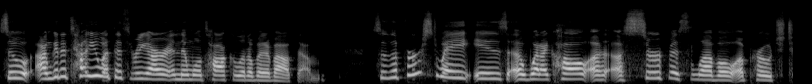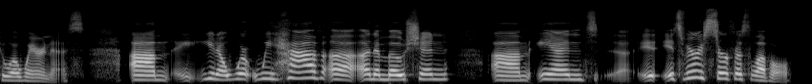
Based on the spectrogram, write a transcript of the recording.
So I'm going to tell you what the three are, and then we'll talk a little bit about them. So the first way is a, what I call a, a, surface level approach to awareness. Um, you know, we have a, an emotion, um, and uh, it, it's very surface level,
